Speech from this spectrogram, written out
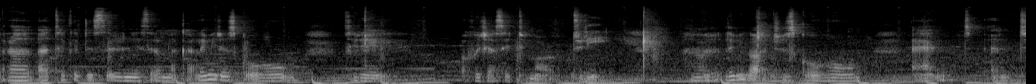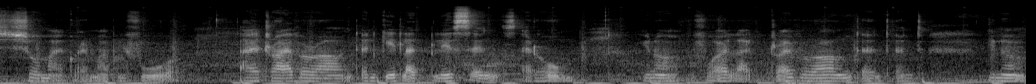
but I, I took a decision yesterday. I'm like, let me just go home today, of which I said tomorrow, today. Uh, let me go just go home and and show my grandma before I drive around and get like blessings at home, you know, before I like drive around and and you know.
